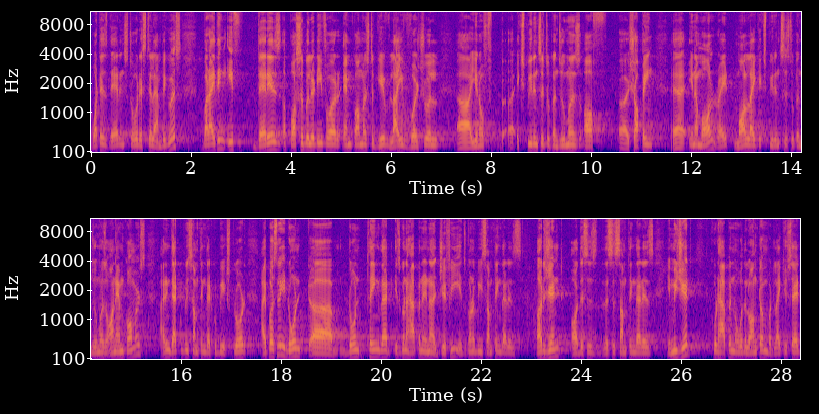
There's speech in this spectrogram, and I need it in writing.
what is there in store is still ambiguous. But I think if there is a possibility for m-commerce to give live virtual, uh, you know, uh, experiences to consumers of uh, shopping uh, in a mall, right? Mall-like experiences to consumers on m-commerce. I think that could be something that could be explored. I personally don't uh, don't think that it's going to happen in a jiffy. It's going to be something that is urgent, or this is this is something that is immediate. Could happen over the long term, but like you said,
